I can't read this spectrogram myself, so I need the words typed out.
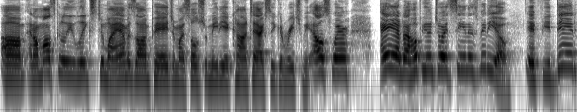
Um, and I'm also gonna leave links to my Amazon page and my social media contacts so you can reach me elsewhere. And I hope you enjoyed seeing this video. If you did,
